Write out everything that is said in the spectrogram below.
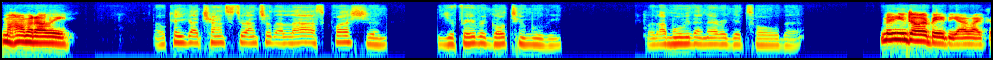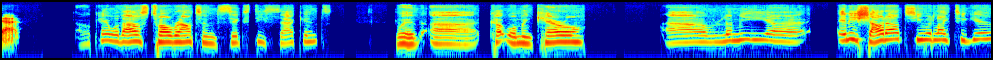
Muhammad Ali. Okay, you got a chance to answer that last question. Your favorite go-to movie, or that movie that never gets old? That Million Dollar Baby. I like that. Okay, well that was 12 rounds in 60 seconds with uh, Cutwoman Carol. Uh, let me. Uh, any shout outs you would like to give?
